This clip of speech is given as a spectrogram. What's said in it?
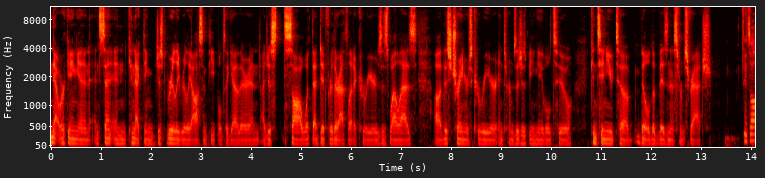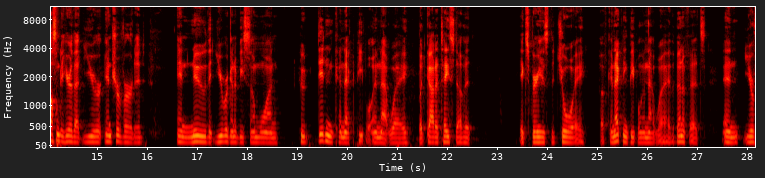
networking and and sent, and connecting just really really awesome people together and I just saw what that did for their athletic careers as well as uh, this trainer's career in terms of just being able to continue to build a business from scratch. It's awesome to hear that you're introverted and knew that you were going to be someone who didn't connect people in that way but got a taste of it, experienced the joy of connecting people in that way, the benefits and you're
